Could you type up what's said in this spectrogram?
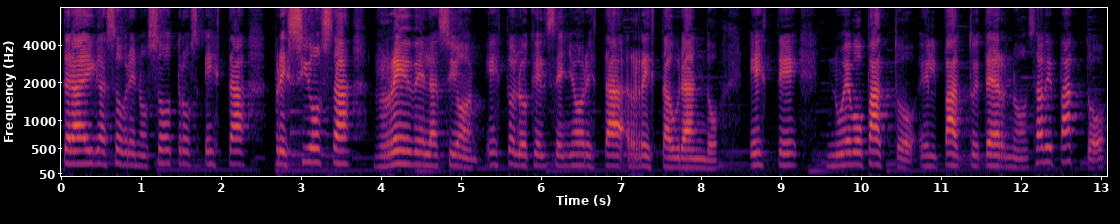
traiga sobre nosotros esta preciosa revelación. Esto es lo que el Señor está restaurando. Este nuevo pacto, el pacto eterno. ¿Sabe pacto?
